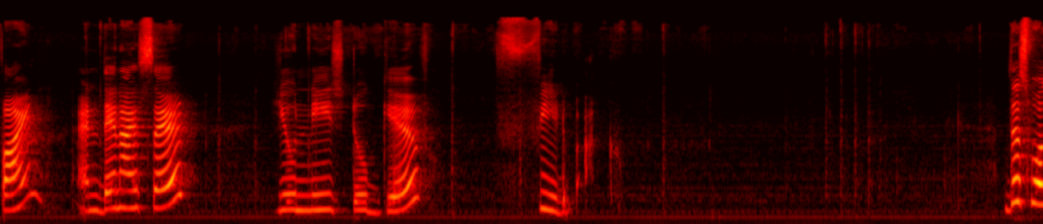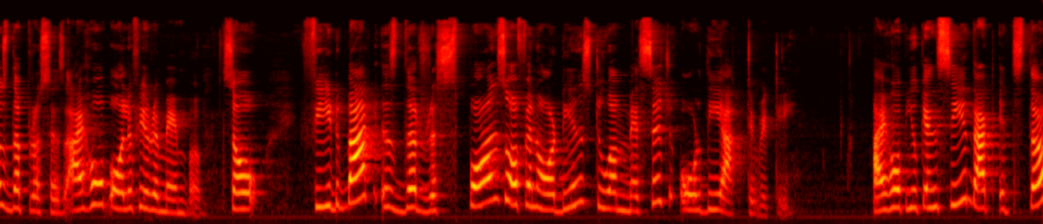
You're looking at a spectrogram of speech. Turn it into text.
fine and then I said you need to give feedback. This was the process I hope all of you remember. So, feedback is the response of an audience to a message or the activity. I hope you can see that it is the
